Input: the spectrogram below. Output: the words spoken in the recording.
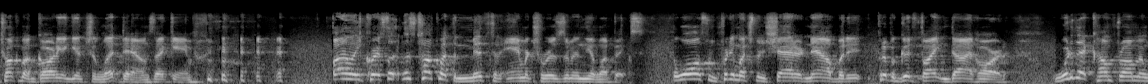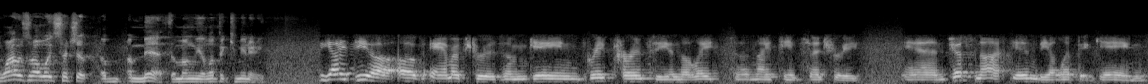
talk about guarding against your letdowns that game. Finally, Chris, let, us talk about the myth of amateurism in the Olympics. The wall's been pretty much been shattered now, but it put up a good fight and died hard. Where did that come from, and why was it always such a, a, a myth among the Olympic community? The idea of amateurism gained great currency in the late uh, 19th century, and just not in the Olympic Games.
